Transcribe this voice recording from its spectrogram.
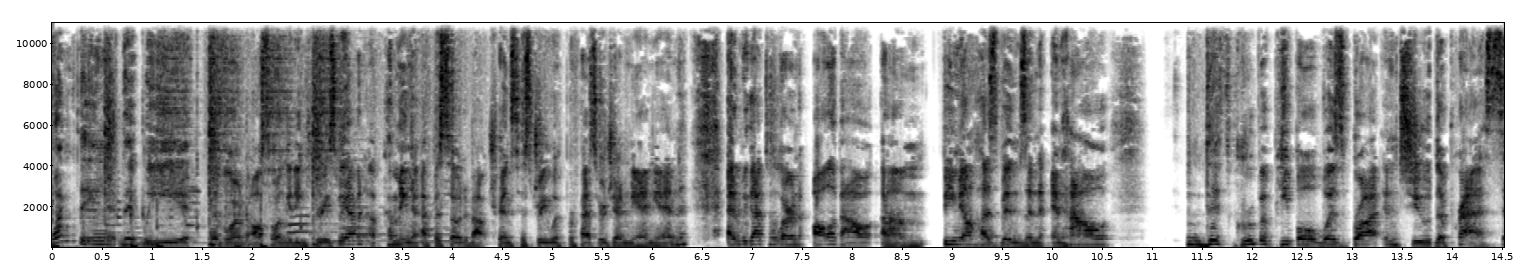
one thing that we have learned also on Getting Curious, we have an upcoming episode about trans history with Professor Jen Manion, and we got to learn all about um, female husbands and, and how this group of people was brought into the press.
